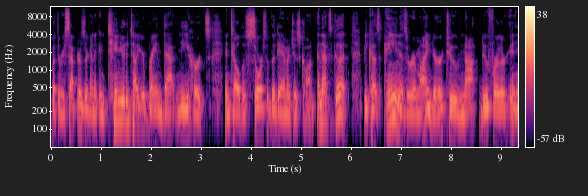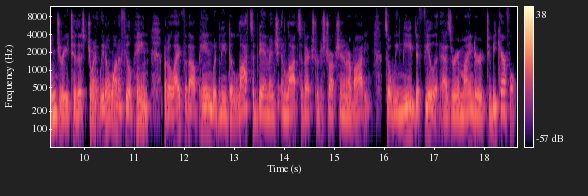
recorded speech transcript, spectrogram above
but the receptors are going to continue to tell your brain that knee hurts until the source of the damage is gone. And that's good because pain is a reminder to not do further injury to this joint. We don't want to feel pain, but a life without pain would lead to lots of damage and lots of extra destruction in our body. So we need to feel it as a reminder to be careful.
